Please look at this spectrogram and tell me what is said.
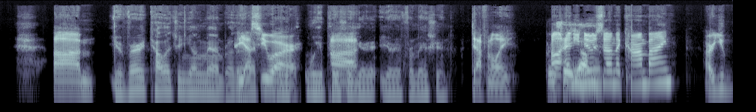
um, You're a very intelligent young man, brother. Yes, I- you we- are. We appreciate Uh, your your information. Definitely. Uh, any y'all, news man. on the combine? Are you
